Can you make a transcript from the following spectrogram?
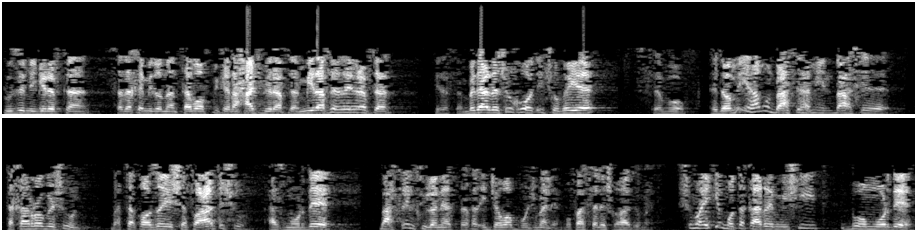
روزه می‌گرفتن صدقه می‌دادن طواف می‌کردن حج می‌رفتن. می‌رفتن نمی‌رفتن؟ می‌رفتن. به دردشون خود این شبهه سوم. ادامه همون بحث همین بحث تقربشون و تقاضای شفاعتشون از مرده. بحث طولانی است. فقط این جواب مجمله. مفصل شاهد اومد. شما یکی متقرب میشید به مرده.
